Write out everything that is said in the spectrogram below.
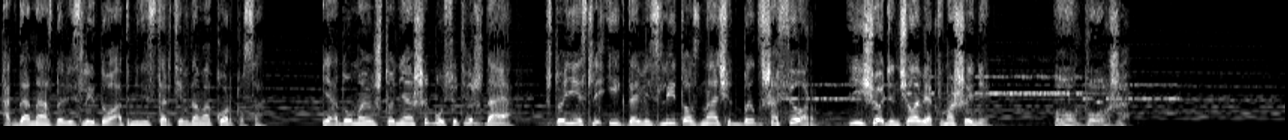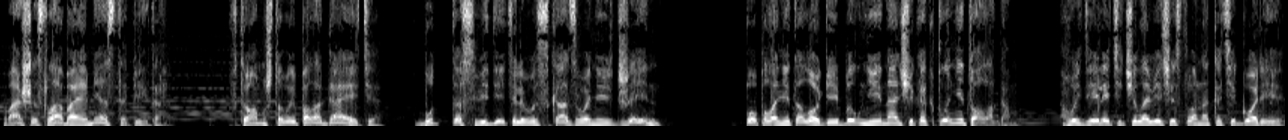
Когда нас довезли до административного корпуса, я думаю, что не ошибусь, утверждая, что если их довезли, то значит был шофер, еще один человек в машине. О, боже! Ваше слабое место, Питер, в том, что вы полагаете, будто свидетель высказываний Джейн по планетологии был не иначе, как планетологом. Вы делите человечество на категории,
